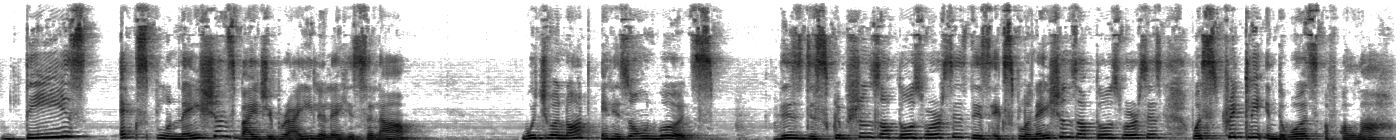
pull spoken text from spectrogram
These explanations by Jibreel alayhi salam, which were not in his own words, these descriptions of those verses, these explanations of those verses were strictly in the words of Allah.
